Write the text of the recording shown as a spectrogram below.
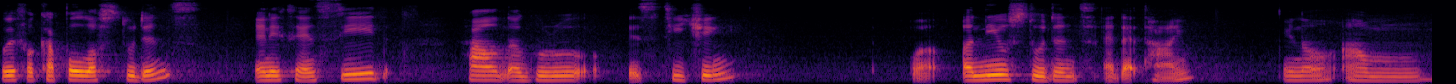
with a couple of students. And you can see how the Guru is teaching well, a new student at that time you know um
